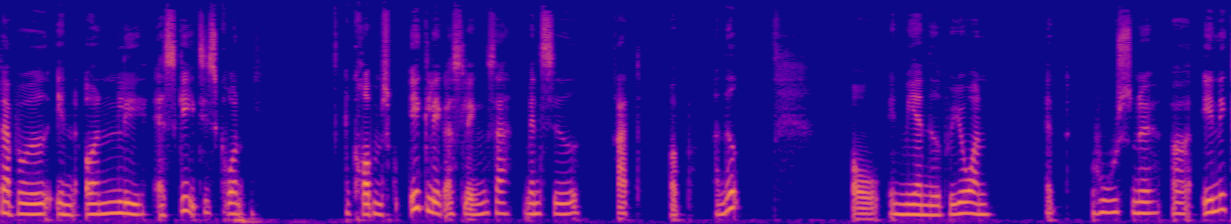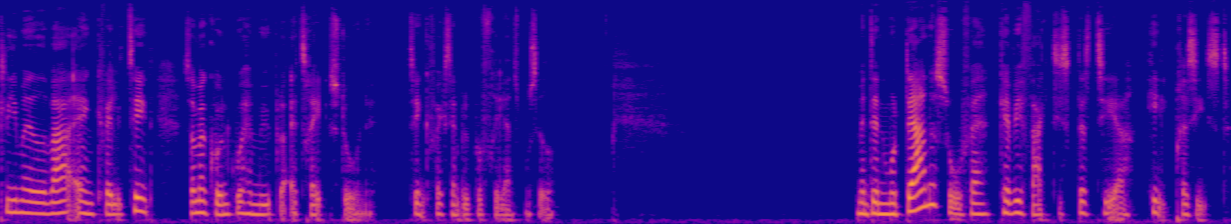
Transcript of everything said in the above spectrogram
Der er både en åndelig, asketisk grund, at kroppen skulle ikke ligge og slænge sig, men sidde ret op og ned, og en mere ned på jorden, husene og indeklimaet var af en kvalitet, så man kun kunne have møbler af træ stående. Tænk for eksempel på Frilandsmuseet. Men den moderne sofa kan vi faktisk datere helt præcist.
